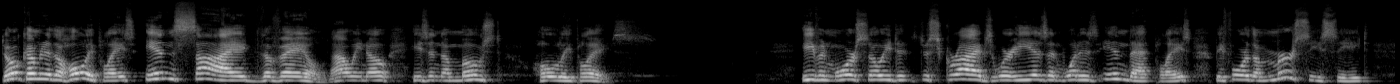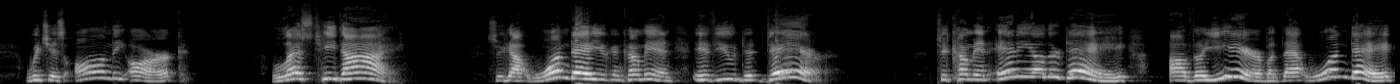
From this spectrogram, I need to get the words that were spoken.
Don't come into the holy place inside the veil. Now we know he's in the most holy place. Even more so, he de- describes where he is and what is in that place before the mercy seat, which is on the ark, lest he die. So you got one day you can come in. If you d- dare to come in any other day of the year, but that one day,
